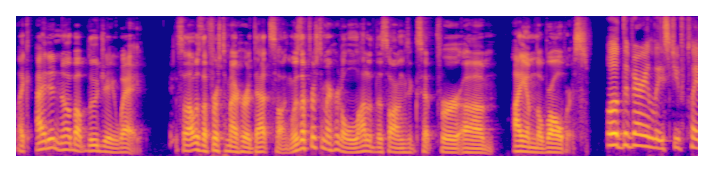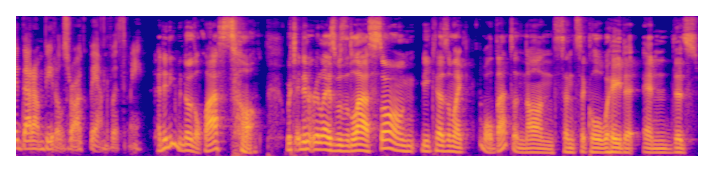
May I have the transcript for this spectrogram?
Like I didn't know about Blue Jay Way. So that was the first time I heard that song. It was the first time I heard a lot of the songs except for um, I Am the Walrus. Well, at the very least, you've played that on Beatles Rock Band with me. I didn't even know the last song, which I didn't realize was the last song because I'm like, well, that's a nonsensical way to end this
